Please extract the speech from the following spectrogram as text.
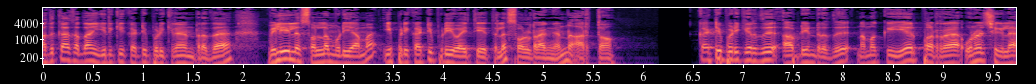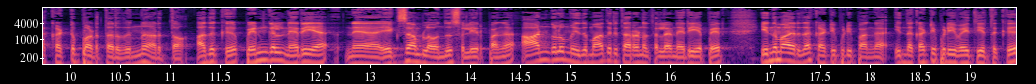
அதுக்காக தான் இறுக்கி கட்டி பிடிக்கிறேன்றத வெளியில் சொல்ல முடியாமல் இப்படி கட்டிப்பிடி வைத்தியத்தில் சொல்கிறாங்கன்னு அர்த்தம். கட்டிப்பிடிக்கிறது அப்படின்றது நமக்கு ஏற்படுற உணர்ச்சிகளை கட்டுப்படுத்துறதுன்னு அர்த்தம். அதுக்கு பெண்கள் நிறைய எக்ஸாம்பிளை வந்து சொல்லியிருப்பாங்க. ஆண்களும் இது மாதிரி தருணத்தில் நிறைய பேர் இந்த மாதிரி தான் கட்டிப்பிடிப்பாங்க. இந்த கட்டிப்பிடி வைத்தியத்துக்கு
